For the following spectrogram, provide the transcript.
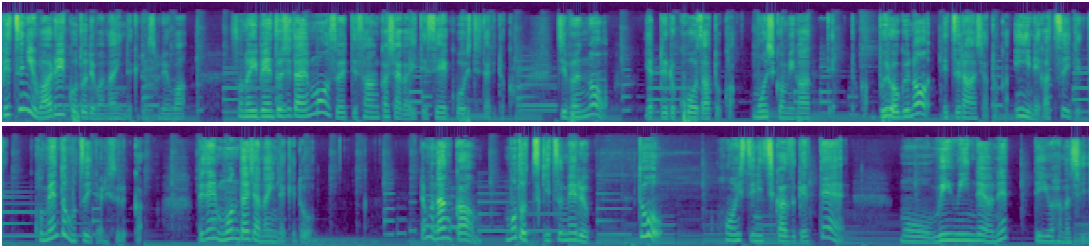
別に悪いことではないんだけどそれは。そのイベント自体もそうやって参加者がいて成功してたりとか自分のやってる講座とか申し込みがあってとかブログの閲覧者とかいいねがついててコメントもついたりするから別に問題じゃないんだけどでもなんかもっと突き詰めると本質に近づけてもうウィンウィンだよねっていう話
